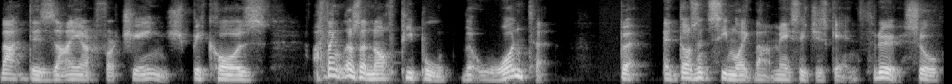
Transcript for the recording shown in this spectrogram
that desire for change? Because I think there's enough people that want it, but it doesn't seem like that message is getting through. So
